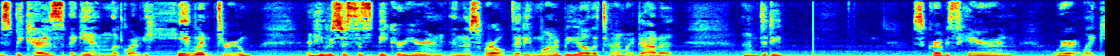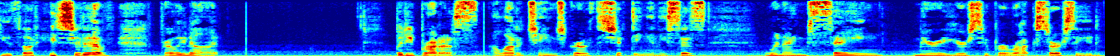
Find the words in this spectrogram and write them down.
is because, again, look what he went through and he was just a speaker here in, in this world. Did he want to be all the time? I doubt it. Um, did he scrub his hair and wear it like you thought he should have? Probably not. But he brought us a lot of change, growth, shifting. And he says, when I'm saying marry your super rock star seed,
